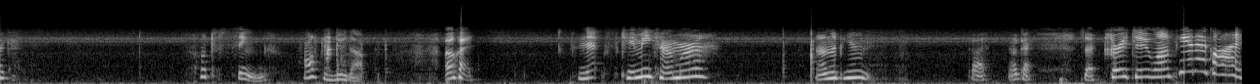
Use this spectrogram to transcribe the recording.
Okay. How to sing. How to do that. Okay. Next, Kimmy, camera, and the piano guy. Okay. So, three, two, one, piano guy!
